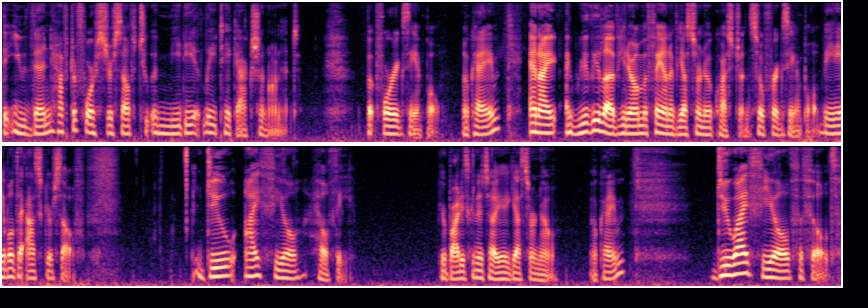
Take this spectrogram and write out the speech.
that you then have to force yourself to immediately take action on it but for example, okay? And I, I really love, you know, I'm a fan of yes or no questions. So, for example, being able to ask yourself, do I feel healthy? Your body's going to tell you yes or no, okay? Do I feel fulfilled?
